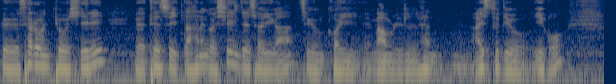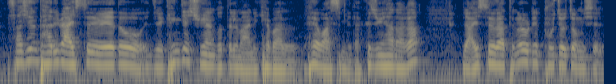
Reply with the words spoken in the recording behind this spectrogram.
그 새로운 교실이 예, 될수 있다 하는 것이 이제 저희가 지금 거의 마무리를 한 아이스튜디오이고 사실은 다림의 아이스튜디오 외에도 이제 굉장히 중요한 것들을 많이 개발해 왔습니다. 그 중에 하나가 아이스토 같은 걸 우리 부조정실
